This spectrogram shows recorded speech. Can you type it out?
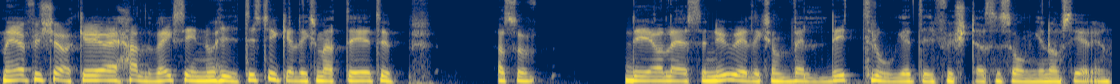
men jag försöker, jag är halvvägs in och hittills tycker jag liksom att det är typ, alltså det jag läser nu är liksom väldigt troget i första säsongen av serien.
